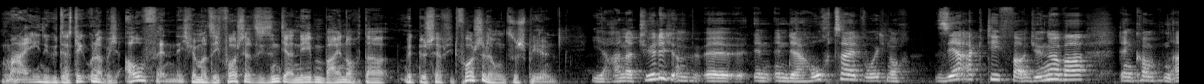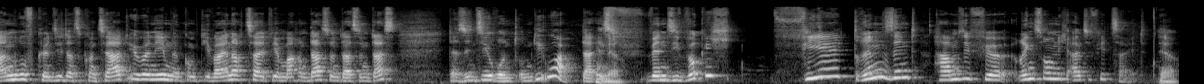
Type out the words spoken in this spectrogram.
Meine Güte, das klingt unheimlich aufwendig, wenn man sich vorstellt, Sie sind ja nebenbei noch damit beschäftigt, Vorstellungen zu spielen. Ja, natürlich. Und äh, in, in der Hochzeit, wo ich noch sehr aktiv war und jünger war, dann kommt ein Anruf, können Sie das Konzert übernehmen, dann kommt die Weihnachtszeit, wir machen das und das und das. Da sind Sie rund um die Uhr. Da ist, Ja. wenn Sie wirklich viel drin sind, haben Sie für ringsherum nicht allzu viel Zeit. Ja.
